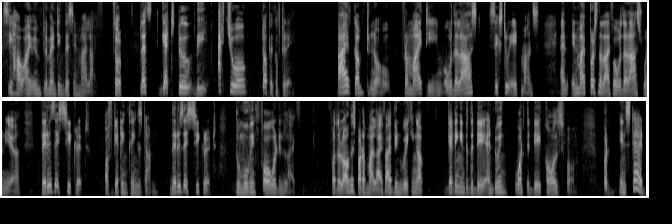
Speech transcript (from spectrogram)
see how I'm implementing this in my life. So let's get to the actual topic of today. I've come to know from my team over the last six to eight months, and in my personal life over the last one year, there is a secret of getting things done. There is a secret to moving forward in life. For the longest part of my life, I've been waking up, getting into the day, and doing what the day calls for. But instead,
